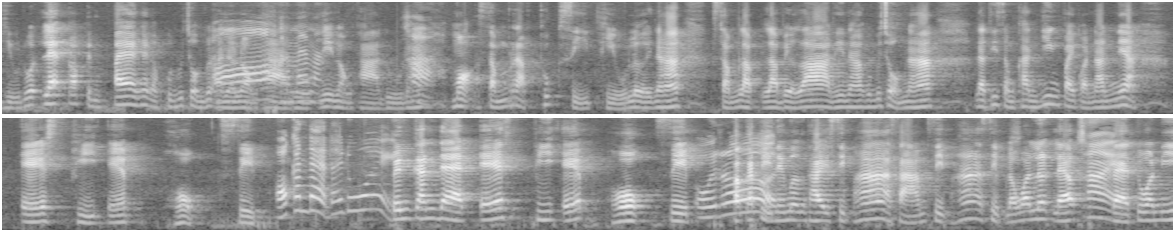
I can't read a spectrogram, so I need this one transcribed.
ผิวด้วย และก็เป็นแป้งให้กับคุณผู้ชมด้วยอันนี้อ๋อลองทาอะดูแม่มานี่นี่ลองทาดูนะฮะค่ะ เหมาะสำหรับทุกสีผิวเลยนะฮะสำหรับลาเบลล่านี่นะคุณผู้ชมนะฮะและที่สำคัญยิ่งไปกว่านั้นเนี่ย SPF 60 อ๋อ กันแดดได้ด้วย เป็นกันแดด SPF 60 โอ้ยเลิศปกติในเมืองไทย 15 30 50 แล้วว่าเลิศแล้ว ใช่แต่ตัวนี้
